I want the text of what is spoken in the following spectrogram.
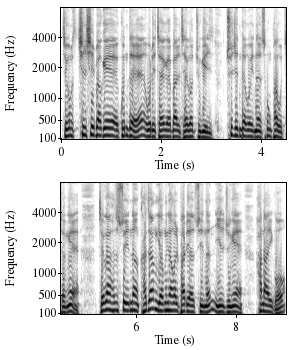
지금 70여 개 군데 우리 재개발 재건축이 추진되고 있는 송파구청에 제가 할 수 있는 가장 역량을 발휘할 수 있는 일 중에 하나이고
